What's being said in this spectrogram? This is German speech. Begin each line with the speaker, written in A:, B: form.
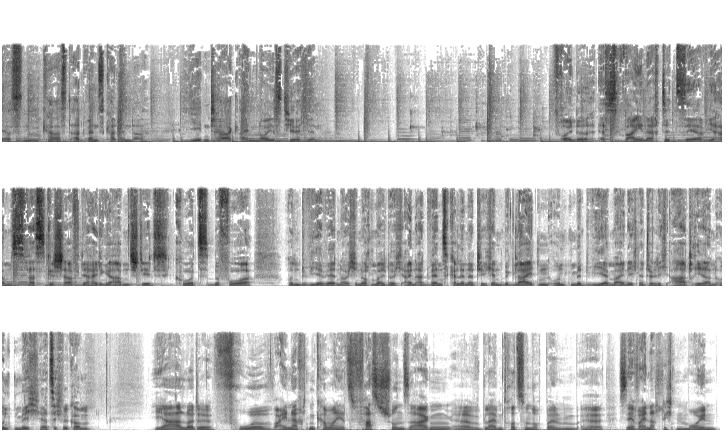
A: Der Sneakast Adventskalender. Jeden Tag ein neues Türchen.
B: Freunde, es weihnachtet sehr. Wir haben es fast geschafft. Der Heilige Abend steht kurz bevor und wir werden euch hier nochmal durch ein Adventskalendertürchen begleiten. Und mit wir meine ich natürlich Adrian und mich. Herzlich willkommen.
C: Ja, Leute, frohe Weihnachten kann man jetzt fast schon sagen. Äh, wir bleiben trotzdem noch beim äh, sehr weihnachtlichen Moin.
